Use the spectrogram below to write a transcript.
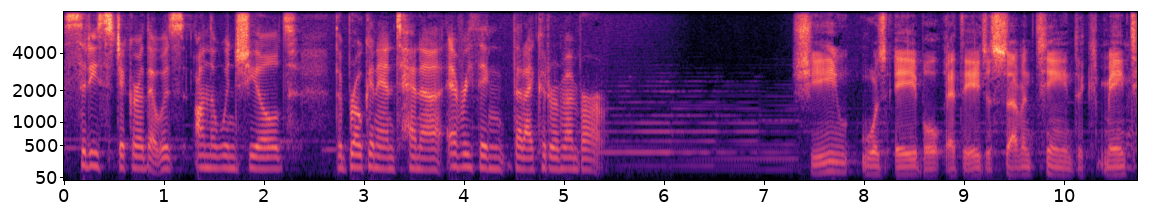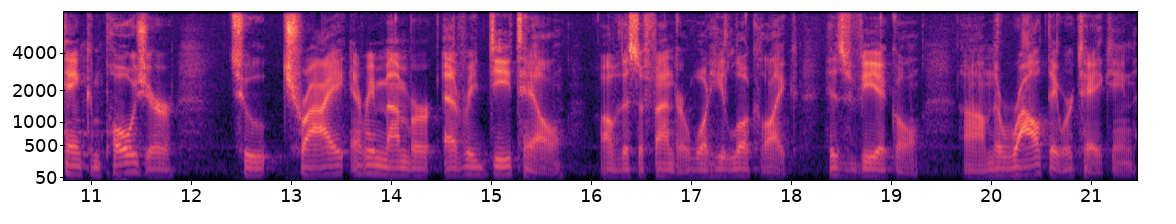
city sticker that was on the windshield, the broken antenna, everything that I could remember. She was able, at the age of 17, to maintain composure to try and remember every detail of this offender what he looked like, his vehicle, um, the route they were taking.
